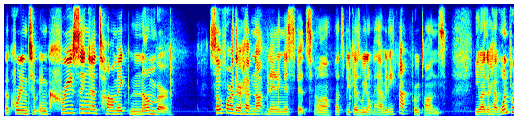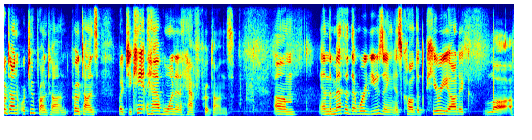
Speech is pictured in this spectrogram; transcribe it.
according to increasing atomic number. So far, there have not been any misfits. Well, that's because we don't have any half protons. You either have one proton or two proton, protons, but you can't have one and a half protons. Um, and the method that we're using is called the periodic law.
